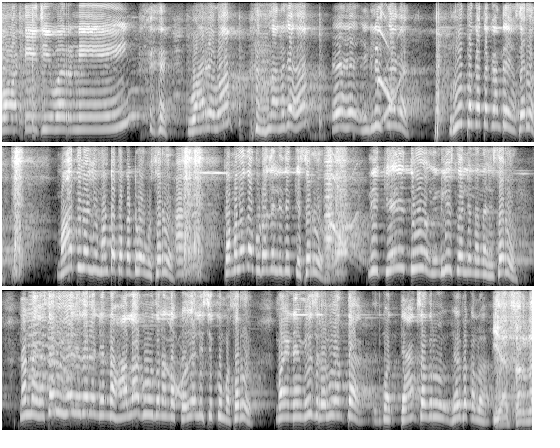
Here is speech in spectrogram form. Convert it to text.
What is your name ವಾರೆ ವಾ ನನಗ ಏ ಇಂಗ್ಲೀಷ್ನಾಗ ರೂಪಕತಕ್ಕಂತ ಹೆಸರು. ಮಾತಿನಲ್ಲಿ ಮಂಟಪ ಕಟ್ಟುವ ಉಸರು. ಕಮಲದ ಬುಡದಲ್ಲಿದೆ ಕೆಸರು ನೀ ಕೇಳಿದ್ದು ಇಂಗ್ಲೀಷ್ನಲ್ಲಿ ನನ್ನ ಹೆಸರು. ನನ್ನ ಹೆಸರು ಹೇಳಿದರೆ ನಿನ್ನ ಹಾಲಾಗುವುದು ನನ್ನ ಕೈಯಲ್ಲಿ ಸಿಕ್ಕು ಮೊಸರು ಮೈ ನೇಮ್ ಇಸ್ ರವಿ ಅಂತ. ಇದಕ್ಕೊಂದು ಥ್ಯಾಂಕ್ಸ್ ಆದ್ರೂ ಹೇಳ್ಬೇಕಲ್ವಾ? ಹೆಸರ್ನ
